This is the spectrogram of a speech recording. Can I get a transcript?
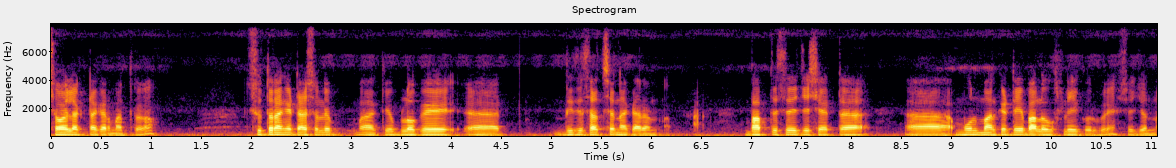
ছয় লাখ টাকার মাত্র। সুতরাং এটা আসলে কেউ ব্লকে দিতে চাচ্ছে না, কারণ ভাবতেছে যে শেয়ারটা মূল মার্কেটে ভালো প্লে করবে, সেজন্য।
